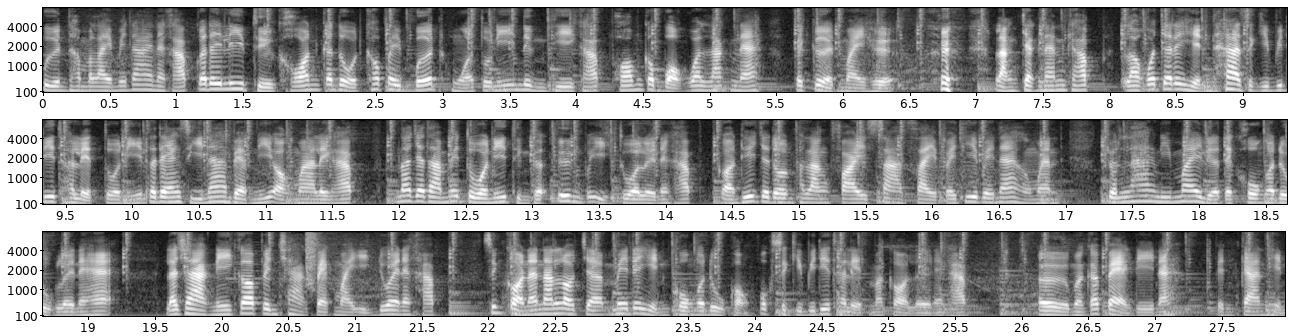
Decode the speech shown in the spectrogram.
ปืนทำอะไรไม่ได้นะครับก็ได้รีบถือค้อนกระโดดเข้าไปเบิร์ดหัวตัวนี้หนึ่งทีครับพร้อมกับบอกว่ารักนะ ไปเกิดใหม่เหอะ หลังจากนั้นครับเราก็จะได้เห็นหน้าสกิบิดี้ทเลตตัวนี้แสดงสีหน้าแบบนี้ออกมาเลยครับน่าจะทำให้ตัวนี้ถึงกับอึ้งไปอีกตัวเลยนะครับ ก่อนที่จะโดนพลังไฟสาดใส่ไปที่ใบหน้าของมัน จนล่างนี้ไหม้เหลือแต่โครงกระดูกเลยนะฮะ และฉากนี้ก็เป็นฉากแปลกใหม่อีกด้วยนะครับ ซึ่งก่อนหน้านั้นเราจะไม่ได้เห็นโครงกระดูกของพวกสกิบิดี้ทเลตมาก่อนเลยนะครับ เออ มันก็แปลกดีนะ เป็นการเห็น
